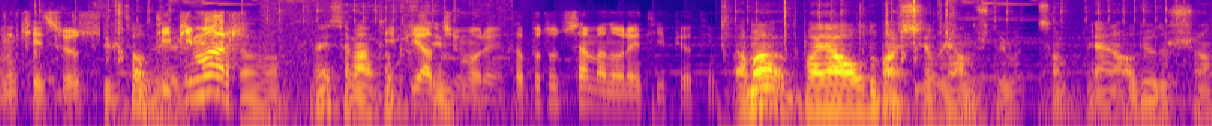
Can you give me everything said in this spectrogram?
Bunu kesiyoruz. Rift alıyor. TP'm herif. var. Tamam. Neyse ben topu TP tutayım. atacağım oraya. Tapu tutsan ben oraya TP atayım. Ama bayağı oldu başlayalı yanlış duymadıysam. Yani alıyordur şu an.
